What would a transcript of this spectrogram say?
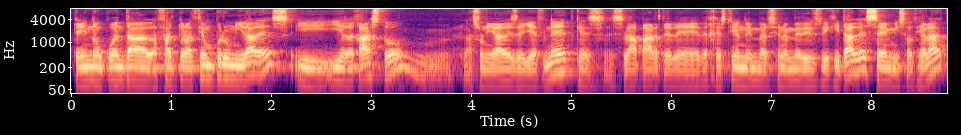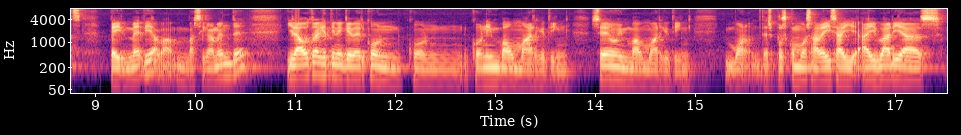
teniendo en cuenta la facturación por unidades y, el gasto, las unidades de JeffNet, que es, la parte de, gestión de inversión en medios digitales, semi social ads, paid media, básicamente, y la otra que tiene que ver con, con, inbound marketing, SEO inbound marketing. Bueno, después, como sabéis, hay, hay varias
